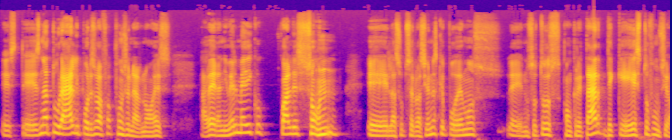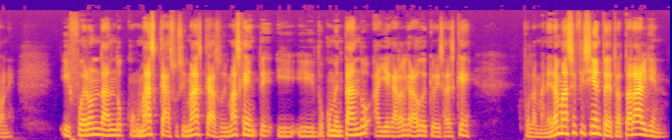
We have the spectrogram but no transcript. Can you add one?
este, es natural y por eso va a funcionar. No, es, a ver, a nivel médico, ¿cuáles son eh, las observaciones que podemos eh, nosotros concretar de que esto funcione? y fueron dando con más casos y más casos y más gente y, documentando a llegar al grado de que hoy, ¿sabes qué? Pues la manera más eficiente de tratar a alguien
